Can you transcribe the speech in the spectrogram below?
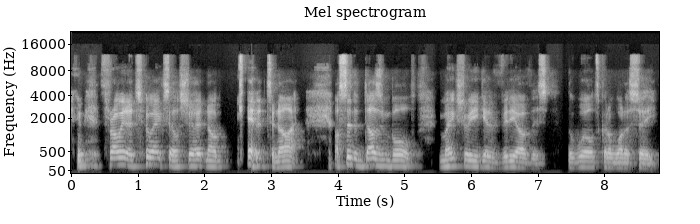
Throw in a 2XL shirt and I'll get it tonight. I'll send a dozen balls. Make sure you get a video of this. The world's going to want to see.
